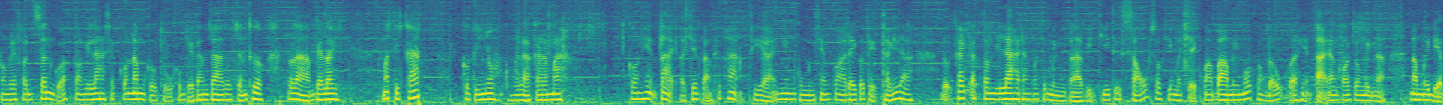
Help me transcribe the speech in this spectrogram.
Còn về phần sân của Aston Villa sẽ có 5 cầu thủ không thể tham gia do chấn thương đó là Belay, Maticat, Coutinho cùng với là Karama. Còn hiện tại ở trên bảng xếp hạng thì à, anh em cùng mình xem qua đây có thể thấy là đội khách Aston Villa đang có cho mình là vị trí thứ 6 sau khi mà trải qua 31 vòng đấu và hiện tại đang có cho mình là 50 điểm.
